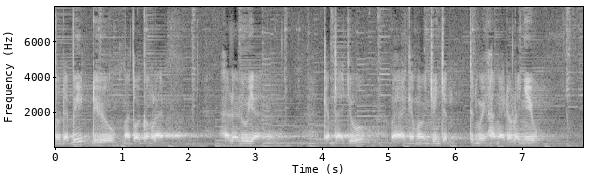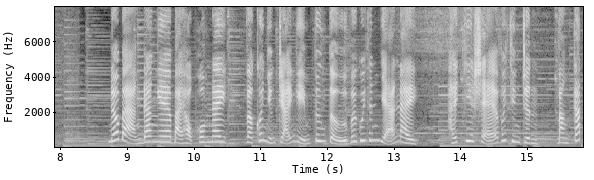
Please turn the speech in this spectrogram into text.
Tôi đã biết điều mà tôi cần làm. Hallelujah. Cảm tạ Chúa và cảm ơn chương trình tinh nguyện hàng ngày rất là nhiều. Nếu bạn đang nghe bài học hôm nay và có những trải nghiệm tương tự với quý thính giả này, hãy chia sẻ với chương trình bằng cách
